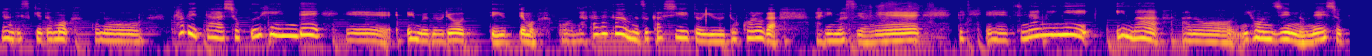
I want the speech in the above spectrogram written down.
なんですけどもこの食べた食品で、えー、塩分の量って言ってもこうなかなか難しいというところがありますよね。でえー、ちなみに今あの日本人のね食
